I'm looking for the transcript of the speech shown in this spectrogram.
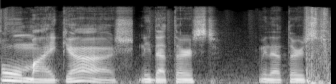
Oh my gosh. Need that thirst. Give me that thirst.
